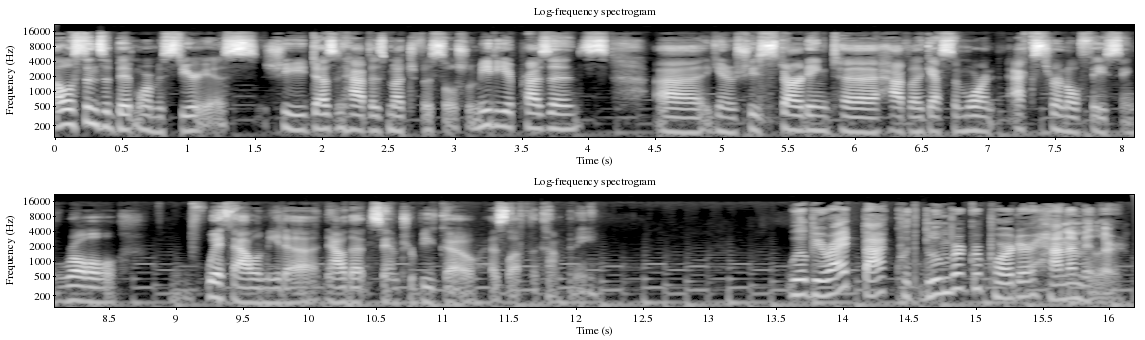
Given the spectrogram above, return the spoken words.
Ellison's a bit more mysterious. She doesn't have as much of a social media presence. Uh, you know, she's starting to have, I guess, a more external facing role with Alameda now that Sam Trabucco has left the company. We'll be right back with Bloomberg reporter Hannah Miller.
